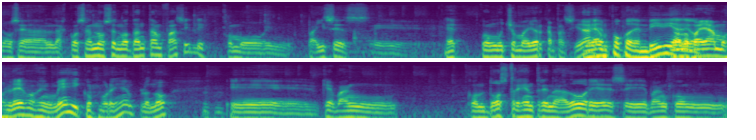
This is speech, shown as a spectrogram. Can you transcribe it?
o sea, las cosas no se nos dan tan fáciles como en países eh, con mucho mayor capacidad. Me da un poco de envidia, No nos vayamos lejos en México, por ejemplo, ¿no? Eh, que van con dos, tres entrenadores, eh, van con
